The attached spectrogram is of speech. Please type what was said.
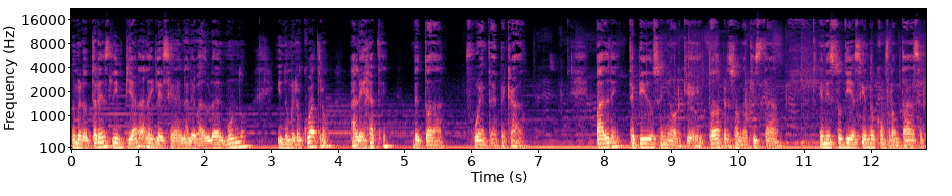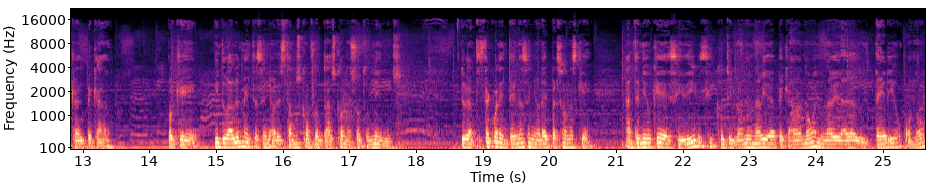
Número tres, limpiar a la iglesia de la levadura del mundo. Y número cuatro, aléjate de toda fuente de pecado. Padre, te pido, Señor, que toda persona que está en estos días siendo confrontada acerca del pecado, porque indudablemente, Señor, estamos confrontados con nosotros mismos. Durante esta cuarentena, Señor, hay personas que han tenido que decidir si continúan en una vida de pecado o no, en una vida de adulterio o no,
